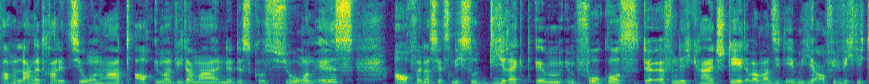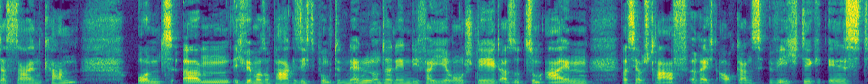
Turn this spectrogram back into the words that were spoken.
auch eine lange Tradition hat, auch immer wieder mal in der Diskussion ist, auch wenn das jetzt nicht so direkt im, im Fokus der Öffentlichkeit steht, aber man sieht eben hier auch, wie wichtig das sein kann. Und ähm, ich will mal so ein paar Gesichtspunkte nennen, unter denen die Verjährung steht. Also zum einen, was ja im Strafrecht auch ganz wichtig ist,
